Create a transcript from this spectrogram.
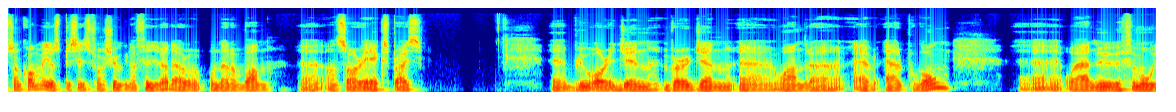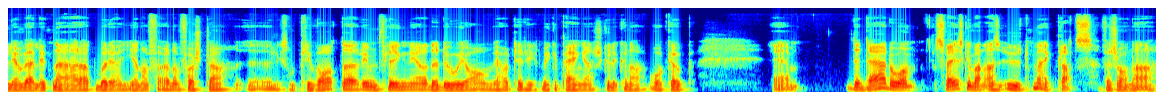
som kommer just precis från 2004 där och, och när de vann eh, Ansari X-Prize. Eh, Blue Origin, Virgin eh, och andra är, är på gång Eh, och är nu förmodligen väldigt nära att börja genomföra de första eh, liksom privata rymdflygningarna där du och jag, om vi har tillräckligt mycket pengar, skulle kunna åka upp. Ehm, det där då, Sverige skulle vara en alldeles utmärkt plats för sådana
